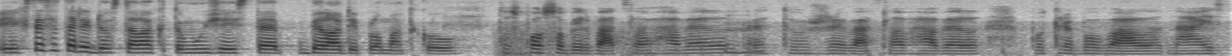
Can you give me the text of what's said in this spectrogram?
Jak jste se tady dostala k tomu, že jste byla diplomatkou? To spôsobil Václav Havel, uh-huh. pretože Václav Havel potreboval nájsť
